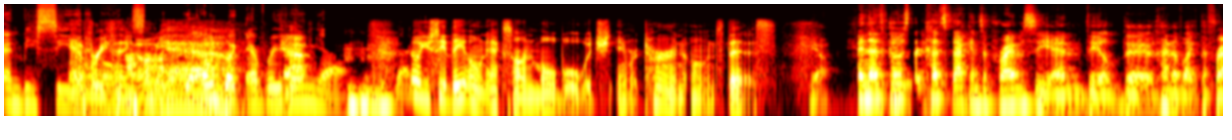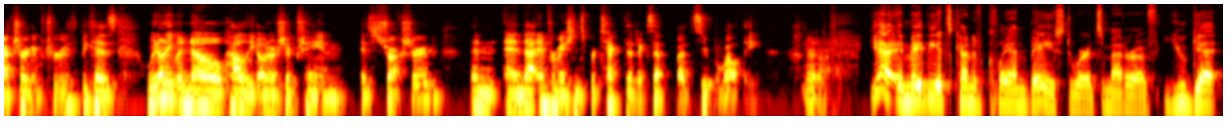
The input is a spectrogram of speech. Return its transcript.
nbc Everything. owns, Oh, yeah. it owns like everything yeah, Mhm. exactly. No, you see, they own Exxon Mobil, which in return owns this. Yeah, and that goes that cuts back into privacy and the the kind of like the fracturing of truth because we don't even know how the ownership chain is structured and and that information is protected except by the super wealthy Yeah. Yeah, and maybe it's kind of clan based where it's a matter of you get,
